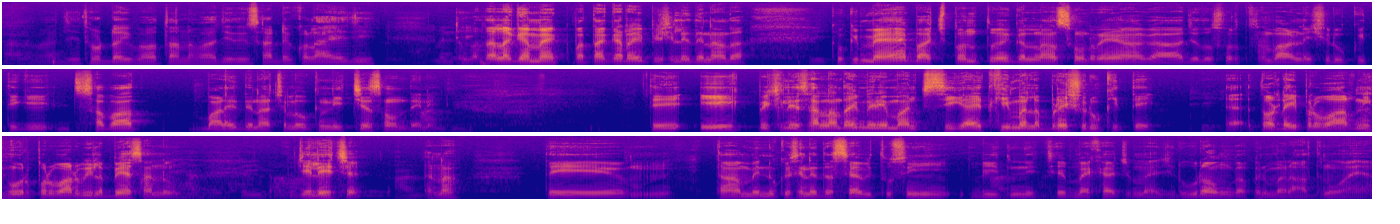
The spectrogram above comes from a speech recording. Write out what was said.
ਧੰਨਵਾਦ ਜੀ ਤੁਹਾਡਾ ਵੀ ਬਹੁਤ ਧੰਨਵਾਦ ਜੀ ਤੁਸੀਂ ਸਾਡੇ ਕੋਲ ਆਏ ਜੀ। ਮੈਨੂੰ ਪਤਾ ਲੱਗਿਆ ਮੈਂ ਪਤਾ ਕਰ ਰਿਹਾ ਪਿਛਲੇ ਦਿਨਾਂ ਦਾ। ਕਿਉਂਕਿ ਮੈਂ ਬਚਪਨ ਤੋਂ ਇਹ ਗੱਲਾਂ ਸੁਣ ਰਿਹਾ ਹਾਂਗਾ ਜਦੋਂ ਸੁਰਤ ਸੰਭਾਲਣੀ ਸ਼ੁਰੂ ਕੀਤੀ ਕਿ ਸਭਾ ਵਾਲੇ ਦਿਨਾਂ 'ਚ ਲੋਕ ਨੀਚੇ ਸੌਂਦੇ ਨੇ। ਤੇ ਇਹ ਪਿਛਲੇ ਸਾਲਾਂ ਦਾ ਹੀ ਮੇਰੇ ਮਨ 'ਚ ਸੀਗਾ ਇਤਕੀ ਮੈਂ ਲੱਭਣੇ ਸ਼ੁਰੂ ਕੀਤੇ। ਤੁਹਾਡਾ ਹੀ ਪਰਿਵਾਰ ਨਹੀਂ ਹੋਰ ਪਰਿਵਾਰ ਵੀ ਲੱਭਿਆ ਸਾਨੂੰ ਜ਼ਿਲ੍ਹੇ 'ਚ ਹੈਨਾ? ਤੇ ਤਾਂ ਮੈਨੂੰ ਕਿਸੇ ਨੇ ਦੱਸਿਆ ਵੀ ਤੁਸੀਂ ਵੀ ਨੀਚੇ ਮੈਂ ਕਿਹਾ ਮੈਂ ਜ਼ਰੂਰ ਆਉਂਗਾ ਫਿਰ ਮੈਂ ਰਾਤ ਨੂੰ ਆਇਆ।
